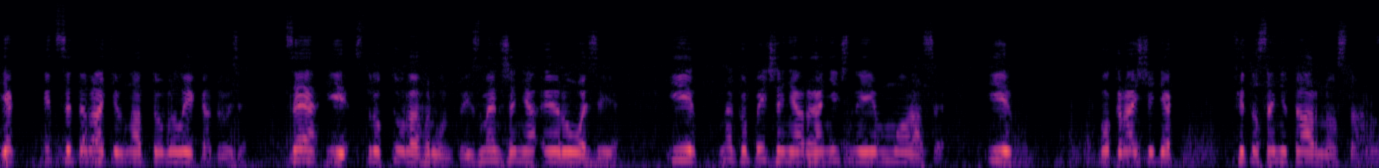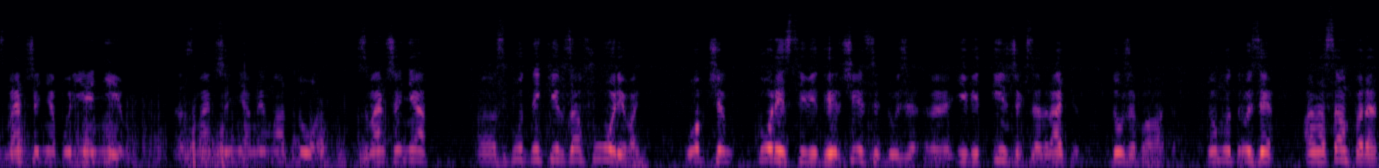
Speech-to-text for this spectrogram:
як від сидератів надто велика, друзі. Це і структура ґрунту, і зменшення ерозії, і накопичення органічної маси, і покращення фітосанітарного стану, зменшення бур'янів, зменшення нематод, зменшення е, збудників захворювань. В общем, користі від гірчиці друзі, е, і від інших сидератів дуже багато. Тому, друзі, а насамперед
